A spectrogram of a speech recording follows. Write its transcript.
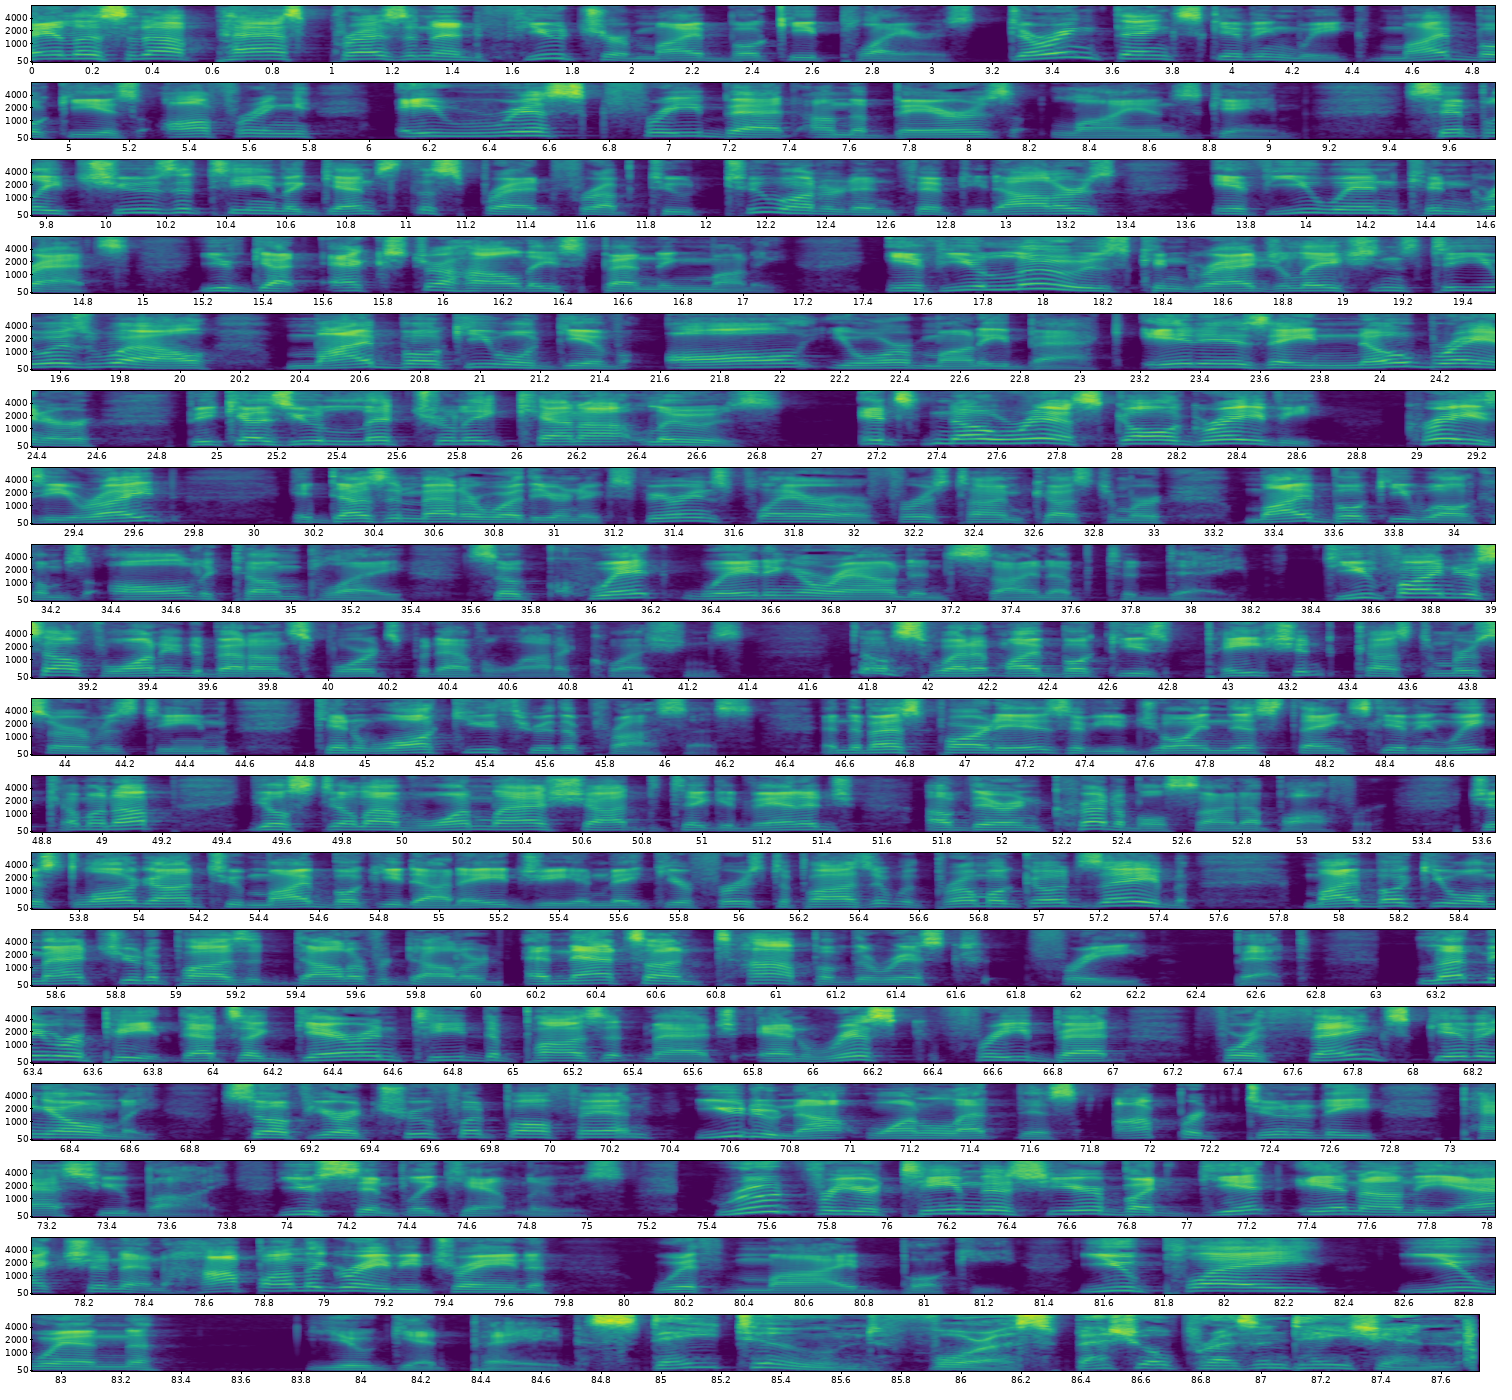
Hey, listen up, past, present, and future MyBookie players. During Thanksgiving week, MyBookie is offering a risk free bet on the Bears Lions game. Simply choose a team against the spread for up to $250. If you win, congrats. You've got extra holiday spending money. If you lose, congratulations to you as well. MyBookie will give all your money back. It is a no brainer because you literally cannot lose. It's no risk, all gravy. Crazy, right? It doesn't matter whether you're an experienced player or a first time customer, my bookie welcomes all to come play. So quit waiting around and sign up today. Do you find yourself wanting to bet on sports but have a lot of questions? Don't sweat it. MyBookie's patient customer service team can walk you through the process. And the best part is, if you join this Thanksgiving week coming up, you'll still have one last shot to take advantage of their incredible sign up offer. Just log on to mybookie.ag and make your first deposit with promo code CZABE. MyBookie will match your deposit dollar for dollar, and that's on top of the risk free bet. Let me repeat that's a guaranteed deposit match and risk free bet for Thanksgiving only. So if you're a true football fan, you do not want to let this opportunity pass you by. You simply can't lose. Root for your team this year, but get in on the action and hop on the gravy train with my bookie. You play, you win, you get paid. Stay tuned for a special presentation.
